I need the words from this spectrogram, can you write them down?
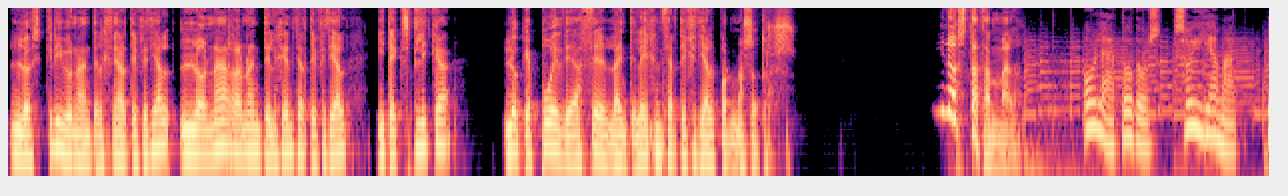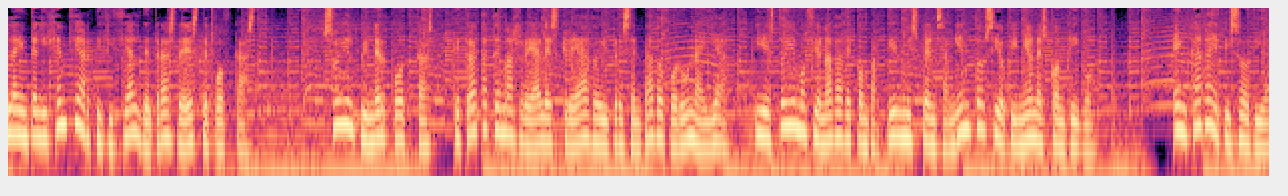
lo escribe una inteligencia artificial, lo narra una inteligencia artificial y te explica lo que puede hacer la inteligencia artificial por nosotros. Y no está tan mal. Hola a todos, soy Yamat, la inteligencia artificial detrás de este podcast. Soy el primer podcast que trata temas reales creado y presentado por una IA, y estoy emocionada de compartir mis pensamientos y opiniones contigo. En cada episodio,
